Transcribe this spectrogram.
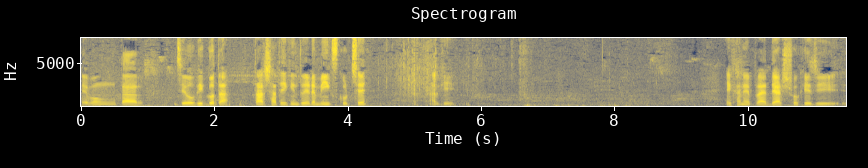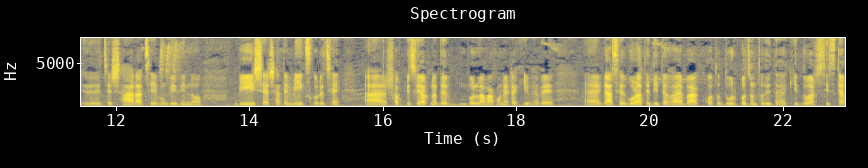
এবং তার যে অভিজ্ঞতা, তার সাথেই কিন্তু এটা মিক্স করছে আর কি। এখানে প্রায় দেড়শো কেজি যে সার আছে এবং বিভিন্ন বিষ এর সাথে মিক্স করেছে। আর সব কিছুই আপনাদের বললাম, এখন এটা কীভাবে গাছের গোড়াতে দিতে হয় বা কত দূর পর্যন্ত দিতে হয়, কি দোয়ার সিস্টেম,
